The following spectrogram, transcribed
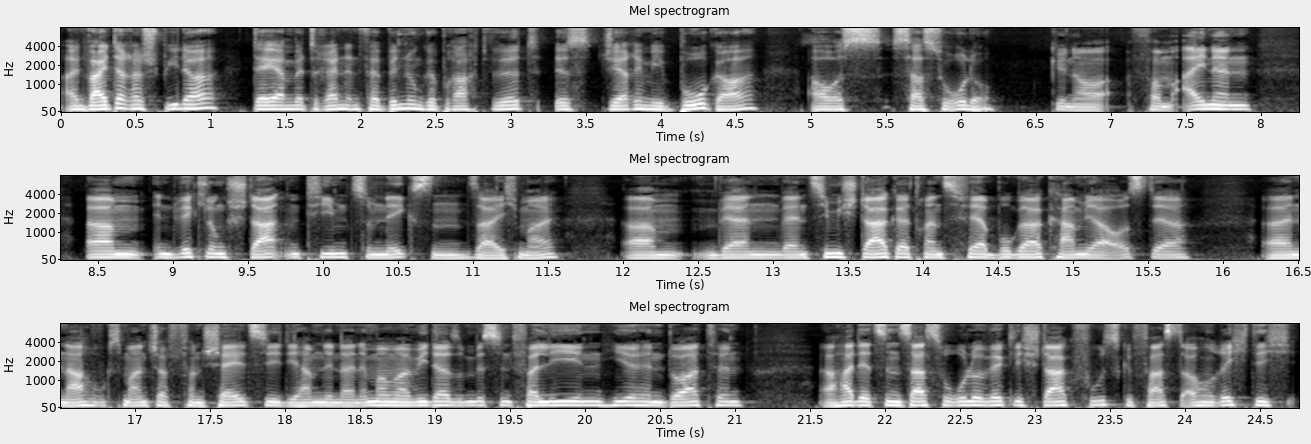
Ein weiterer Spieler, der ja mit Rennen in Verbindung gebracht wird, ist Jeremy Boga aus Sassuolo. Genau, vom einen ähm, entwicklungsstarken Team zum nächsten, sage ich mal. Ähm, Wäre ein, wär ein ziemlich starker Transfer. Boga kam ja aus der äh, Nachwuchsmannschaft von Chelsea. Die haben den dann immer mal wieder so ein bisschen verliehen, hierhin, dorthin. Er hat jetzt in Sassuolo wirklich stark Fuß gefasst, auch ein richtig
